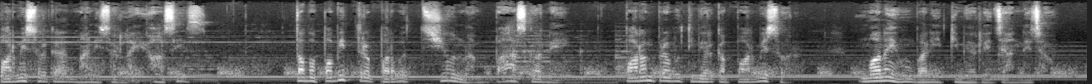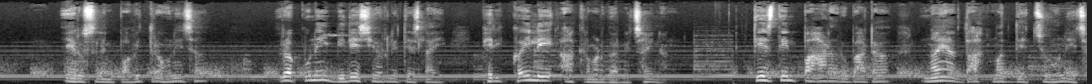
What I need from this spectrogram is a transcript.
परमेश्वरका मानिसहरूलाई आशिष। तब पवित्र पर्वत सियोनमा बास गर्ने परमप्रभु तिमीहरूका परमेश्वर म नै हुँ भनी तिमीहरूले जान्नेछौ। एरुसलेम पवित्र हुनेछ र कुनै विदेशीहरूले त्यसलाई फेरि कहिले आक्रमण गर्ने छैनन्। त्यस दिन पहाडहरूबाट नयाँ दाखमध्ये चुहुनेछ।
